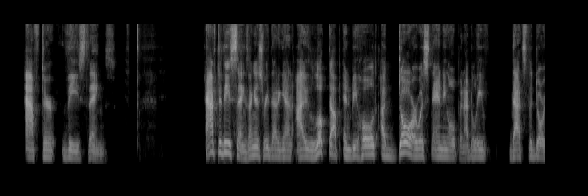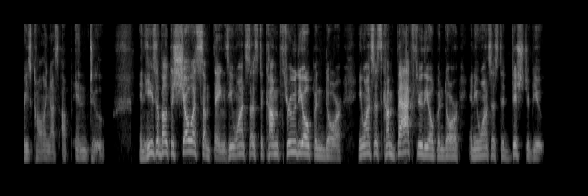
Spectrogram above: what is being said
after these things. After these things, I'm going to just read that again. I looked up and behold, a door was standing open. I believe that's the door he's calling us up into. And he's about to show us some things. He wants us to come through the open door. He wants us to come back through the open door. And he wants us to distribute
